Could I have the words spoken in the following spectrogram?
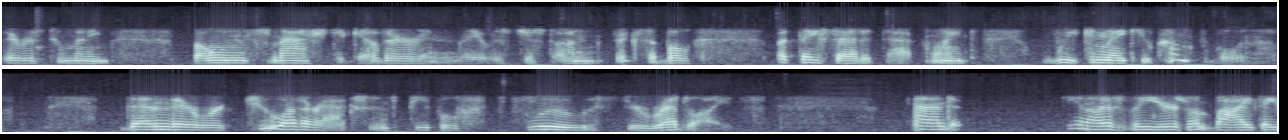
There was too many bones smashed together, and it was just unfixable. But they said at that point, we can make you comfortable enough. then there were two other accidents. People flew through red lights. And, you know, as the years went by, they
